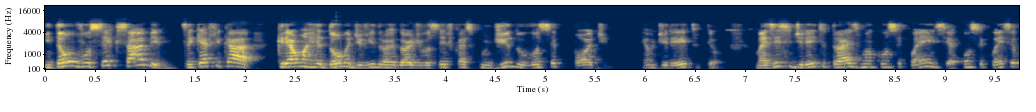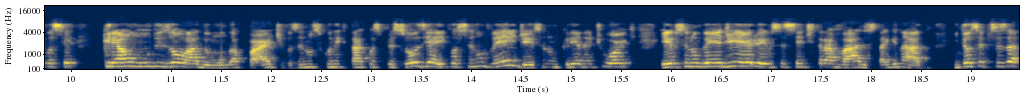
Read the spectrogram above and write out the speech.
Então, você que sabe, você quer ficar, criar uma redoma de vidro ao redor de você e ficar escondido, você pode. É um direito teu. Mas esse direito traz uma consequência. A consequência é você criar um mundo isolado, um mundo à parte, você não se conectar com as pessoas e aí você não vende, aí você não cria network, e aí você não ganha dinheiro, e aí você se sente travado, estagnado. Então você precisa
